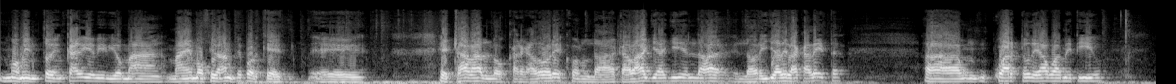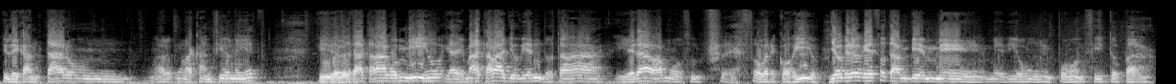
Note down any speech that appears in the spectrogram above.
momentos en Cádiz vivió más, más emocionante porque eh, estaban los cargadores con la caballa allí en la, orilla de la caleta, a un cuarto de agua metido, y le cantaron algunas canciones y esto. Y de verdad estaba conmigo y además estaba lloviendo, estaba y era, vamos, sobrecogido. Yo creo que eso también me, dio un empujoncito para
